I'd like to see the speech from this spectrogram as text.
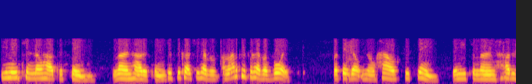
you need to know how to sing. Learn how to sing. Just because you have a, a lot of people have a voice, but they don't know how to sing. They need to learn how to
